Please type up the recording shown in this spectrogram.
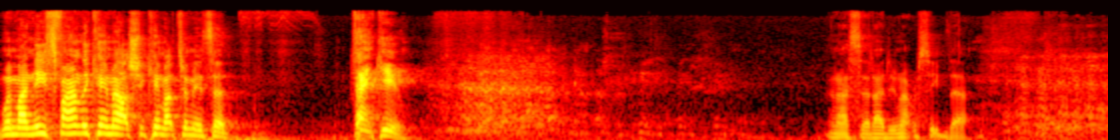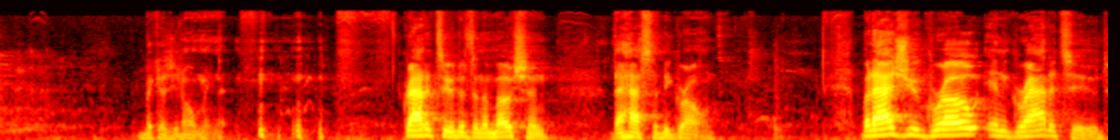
when my niece finally came out, she came up to me and said, Thank you. and I said, I do not receive that because you don't mean it. Gratitude is an emotion that has to be grown. But as you grow in gratitude,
